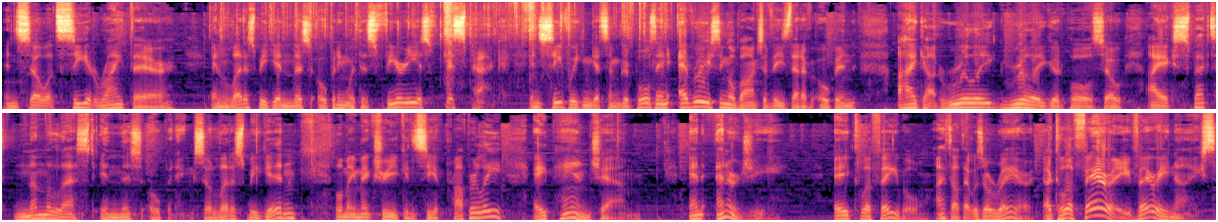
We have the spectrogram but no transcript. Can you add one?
And so let's see it right there. And let us begin this opening with this Furious Fist pack and see if we can get some good pulls. In every single box of these that I've opened, I got really, really good pulls. So I expect nonetheless in this opening. So let us begin. Let me make sure you can see it properly. A Pancham, an Energy, a Clefable, I thought that was a rare. A Clefairy, very nice.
